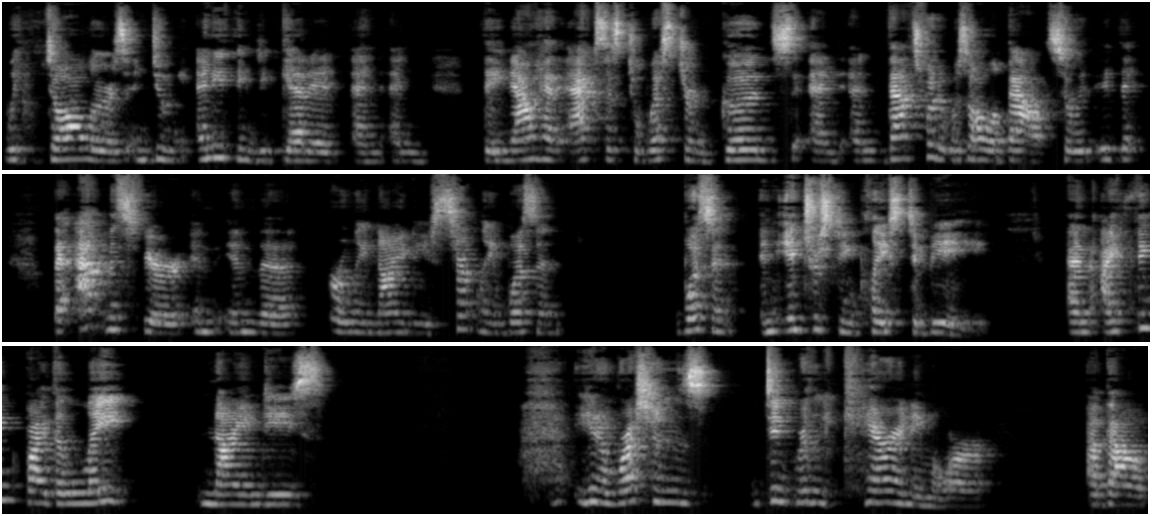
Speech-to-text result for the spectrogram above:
with dollars, and doing anything to get it. And and they now had access to Western goods, and and that's what it was all about. So it, it, the atmosphere in in the early '90s certainly wasn't wasn't an interesting place to be. And I think by the late 90s, you know, Russians didn't really care anymore about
